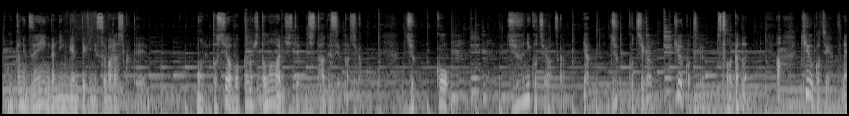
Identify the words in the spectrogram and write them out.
本当に全員が人間的に素晴らしくてもうね年は僕の一回りして下ですよ確か。10個12個違うんですかね。いや10個違う。9個違う。ちょっと分かんない。あ9個違いますね。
